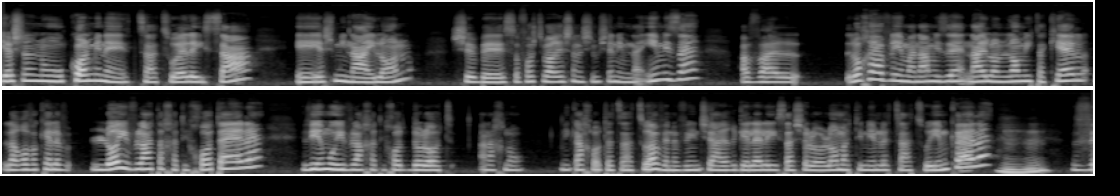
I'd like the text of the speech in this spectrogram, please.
יש לנו כל מיני צעצועי לעיסה, אה, יש מניילון, שבסופו של דבר יש אנשים שנמנעים מזה, אבל לא חייב להימנע מזה, ניילון לא מתעכל, לרוב הכלב לא יבלע את החתיכות האלה, ואם הוא יבלע חתיכות גדולות, אנחנו ניקח לו את הצעצוע ונבין שההרגלי לעיסה שלו לא מתאימים לצעצועים כאלה. מהמם. ו...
